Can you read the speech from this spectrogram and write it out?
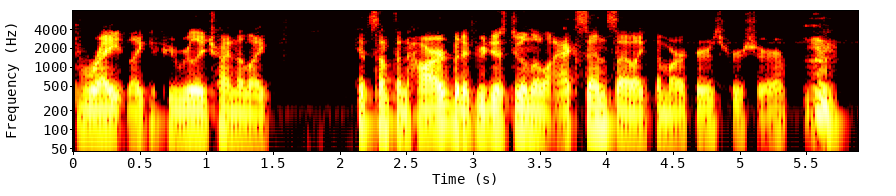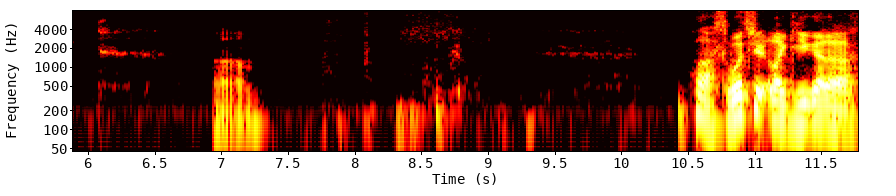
bright like if you're really trying to like hit something hard, but if you're just doing little accents, I like the markers for sure. um So what's your like you gotta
